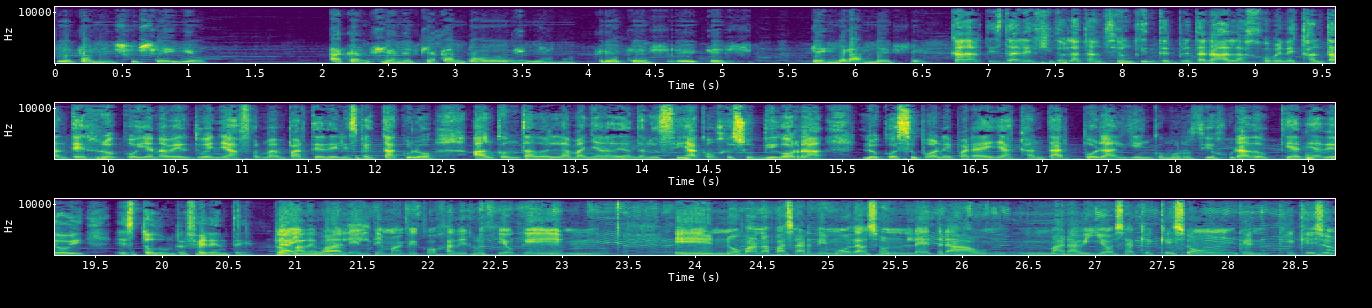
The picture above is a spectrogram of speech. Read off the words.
le ponen su sello a canciones que ha cantado ella, ¿no? Creo que es, eh, que es que engrandece. Cada artista ha elegido la canción que interpretará. Las jóvenes cantantes Rocco y Anabel Dueña forman parte del espectáculo. Han contado en la mañana de Andalucía con Jesús Vigorra lo que supone para ellas cantar por alguien como Rocío Jurado, que a día de hoy es todo un referente. Da igual el tema que coja de Rocío que mm, eh, no van a pasar de moda, son letras maravillosas que, que son, que son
